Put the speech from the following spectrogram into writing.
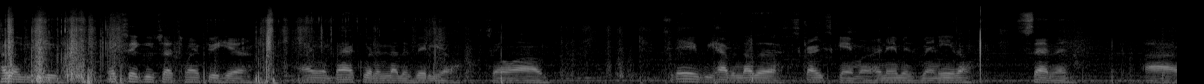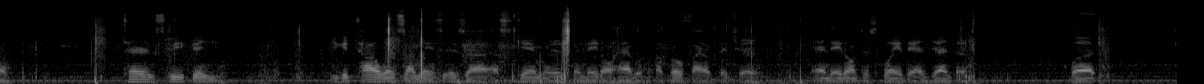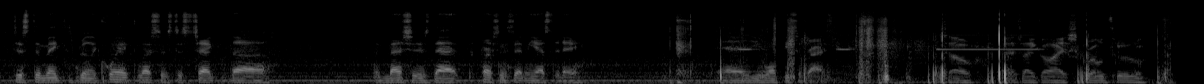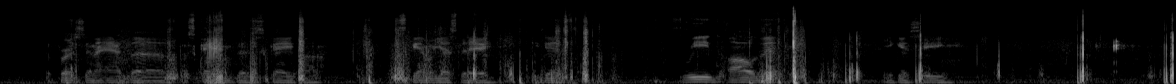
Hello YouTube, XA Guacha 23 here. I am back with another video. So um, today we have another Skype scammer. Her name is Manino7. Uh, Terry speaking, you, can tell when someone is, is a, a, scammer is when they don't have a, a profile picture and they don't display their agenda. But just to make this really quick, let's just, just check the the message that the person sent me yesterday and you won't be surprised. So as I go, I scroll through the person. I add the, the scam, the scam, uh, the scammer yesterday. You can read all of it. You can see.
